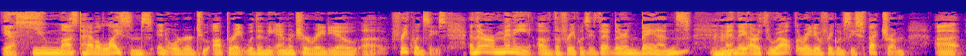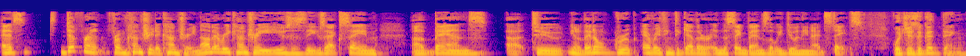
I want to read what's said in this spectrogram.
yes. You must have a license in order to operate within the amateur radio uh, frequencies. And there are many of the frequencies. They're, they're in bands, and they are throughout the radio frequency spectrum. Uh, and it's different from country to country. Not every country uses the exact same uh, bands uh, to, you know, they don't group everything together in the same bands that we do in the United States. which is a good thing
